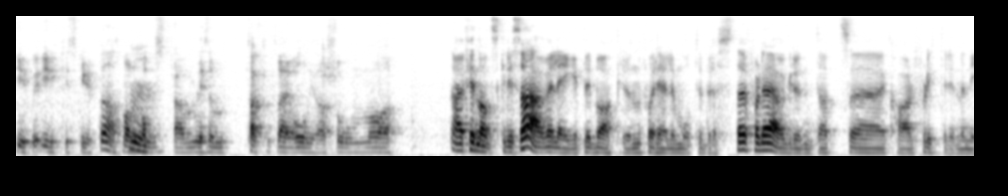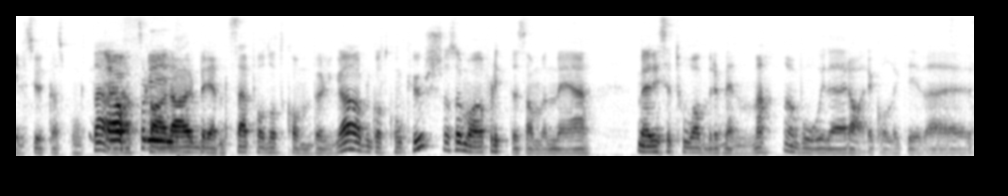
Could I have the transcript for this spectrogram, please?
type yrkesgruppe da, som hadde vokst fram liksom, takket være oljenasjonen og Nei, Finanskrisa er vel egentlig bakgrunnen for hele Mot i brøstet. For det er jo grunnen til at eh, Carl flytter inn med Nils i utgangspunktet. er Ja, at fordi- Carl har brent seg på dotcom-bølga og gått konkurs. Og så må han flytte sammen med, med disse to andre mennene og bo i det rare kollektivet.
